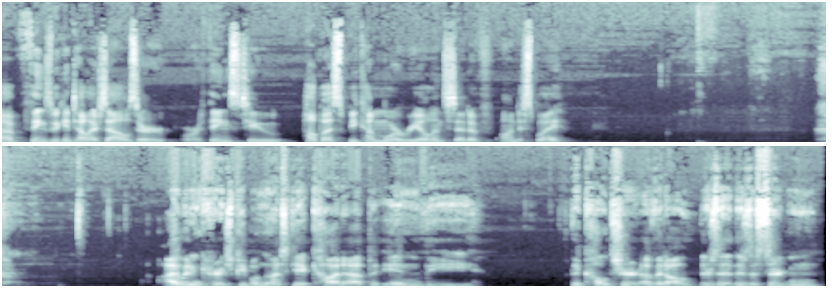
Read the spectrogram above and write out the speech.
of things we can tell ourselves or or things to help us become more real instead of on display? I would encourage people not to get caught up in the the culture of it all. There's a there's a certain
